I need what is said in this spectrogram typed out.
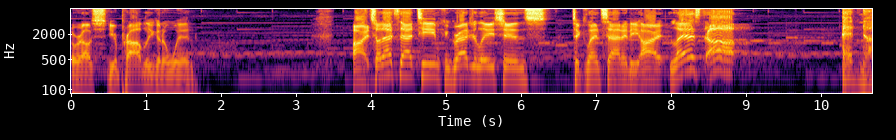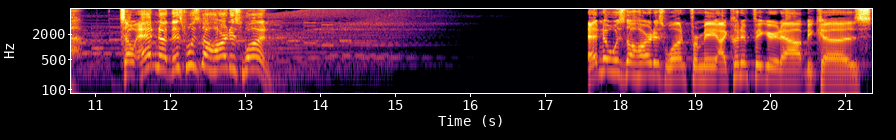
or else you're probably gonna win. All right, so that's that team. Congratulations to Glenn Sanity. All right, last up, Edna. So, Edna, this was the hardest one. Edna was the hardest one for me. I couldn't figure it out because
